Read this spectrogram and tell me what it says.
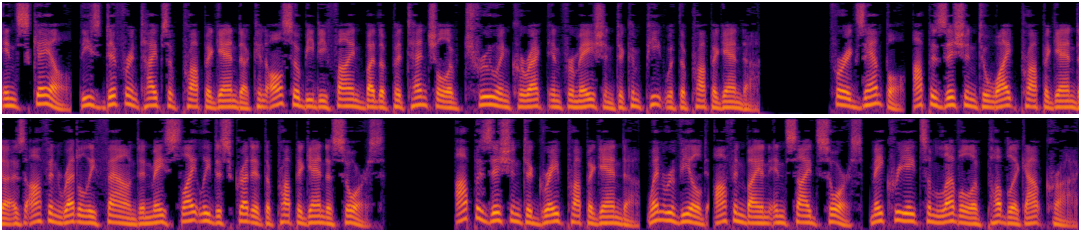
In scale, these different types of propaganda can also be defined by the potential of true and correct information to compete with the propaganda. For example, opposition to white propaganda is often readily found and may slightly discredit the propaganda source. Opposition to gray propaganda, when revealed often by an inside source, may create some level of public outcry.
